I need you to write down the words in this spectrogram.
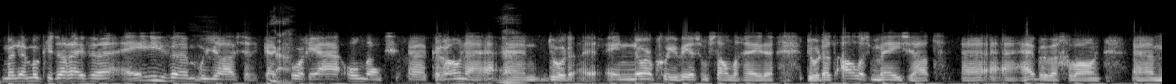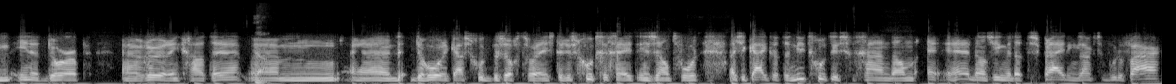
maar dan, moet je toch even, even moet je luisteren. Kijk, ja. vorig jaar, ondanks uh, corona... Hè, ja. en door de enorm goede weersomstandigheden... doordat alles mee zat... Uh, hebben we gewoon um, in het dorp reuring gehad. Hè? Ja. Um, uh, de, de, horeca is goed bezocht geweest. Er is goed gegeten in Zandvoort. Als je kijkt wat er niet goed is gegaan, dan, eh, dan zien we dat de spreiding langs de boulevard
